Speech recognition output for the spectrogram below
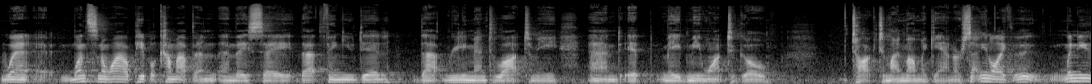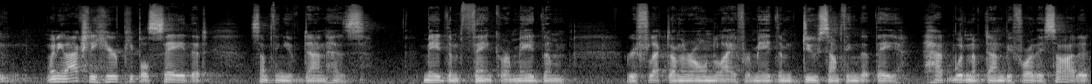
When once in a while people come up and, and they say that thing you did that really meant a lot to me and it made me want to go talk to my mom again or something you know like when you when you actually hear people say that something you've done has made them think or made them reflect on their own life or made them do something that they had wouldn't have done before they saw it, it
